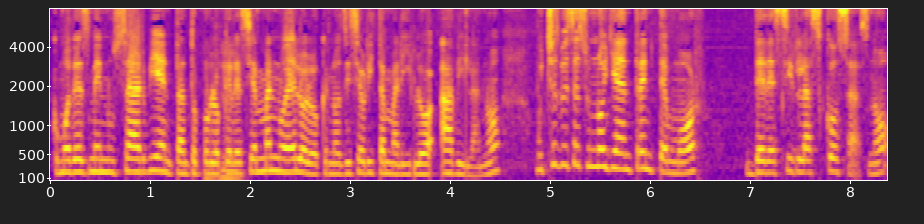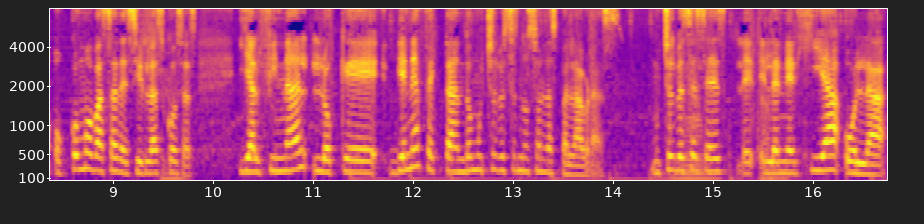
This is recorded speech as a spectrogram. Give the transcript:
como desmenuzar bien, tanto por lo que decía Manuel o lo que nos dice ahorita Marilo Ávila, ¿no? Muchas veces uno ya entra en temor de decir las cosas, ¿no? O cómo vas a decir las cosas. Y al final lo que viene afectando muchas veces no son las palabras, Muchas veces es la, energía o la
